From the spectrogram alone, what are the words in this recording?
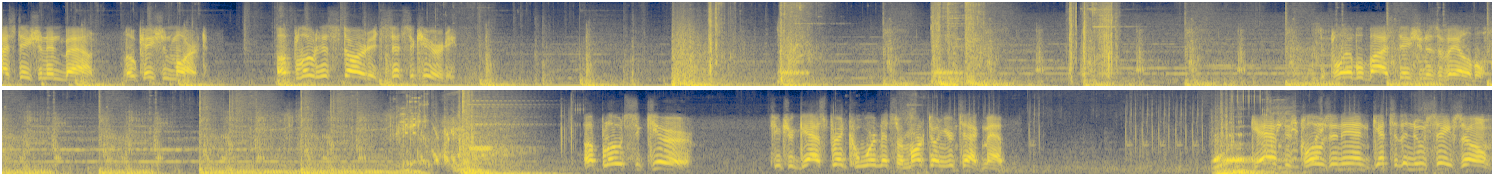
Buy station inbound. Location marked. Upload has started. Set security. Deployable buy station is available. Upload secure. Future gas spread coordinates are marked on your TAC map. Gas is closing in. Get to the new safe zone.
